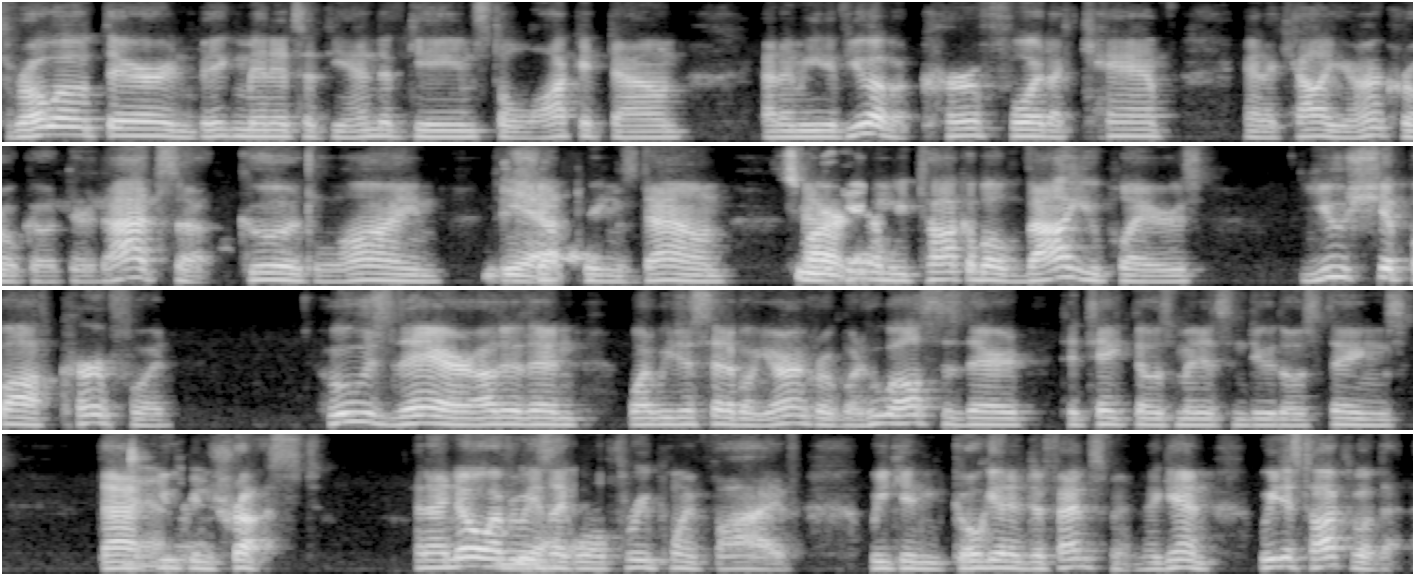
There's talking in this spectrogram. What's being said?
throw out there in big minutes at the end of games to lock it down. And I mean, if you have a Kerfoot, a Camp, and a Calle Jarnkrok out there, that's a good line to yeah. shut things down. Smart. And again, we talk about value players you ship off Kerfoot, who's there other than what we just said about Jarnkrok, but who else is there to take those minutes and do those things that Yeah. you can trust? And I know everybody's Yeah. like, well, 3.5, we can go get a defenseman. Again, we just talked about that.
